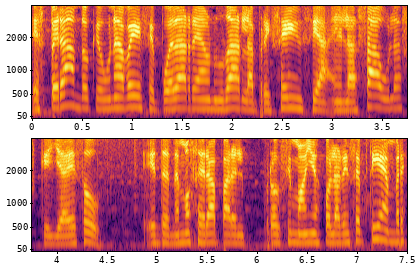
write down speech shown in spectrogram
esperando que una vez se pueda reanudar la presencia en las aulas, que ya eso entendemos será para el próximo año escolar en septiembre,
